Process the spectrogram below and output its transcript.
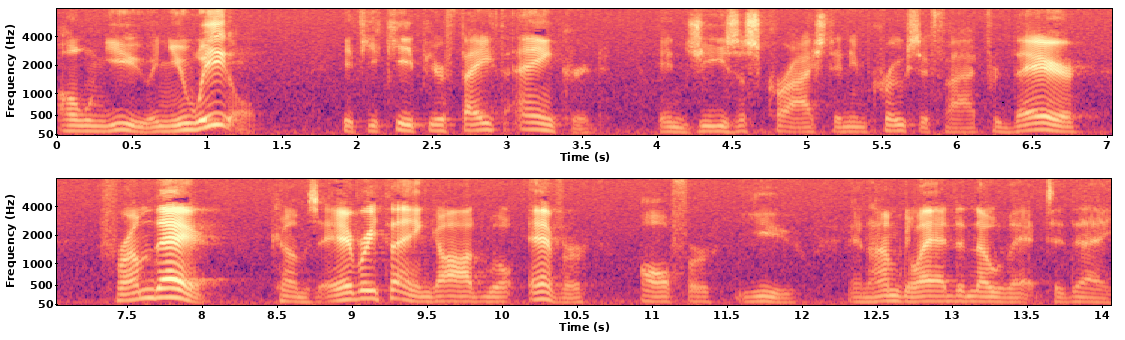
on you, and you will if you keep your faith anchored in Jesus Christ and Him crucified. For there, from there, comes everything God will ever offer you. And I'm glad to know that today.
